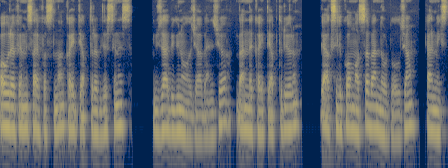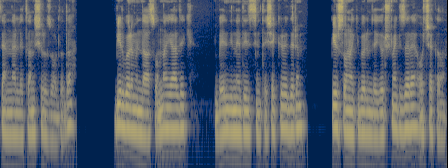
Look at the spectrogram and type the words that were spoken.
Power FM'in sayfasından kayıt yaptırabilirsiniz. Güzel bir gün olacağı benziyor. Ben de kayıt yaptırıyorum. Bir aksilik olmazsa ben de orada olacağım. Gelmek isteyenlerle tanışırız orada da. Bir bölümün daha sonuna geldik. Beni dinlediğiniz için teşekkür ederim. Bir sonraki bölümde görüşmek üzere. Hoşçakalın.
